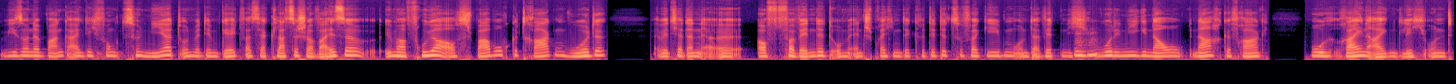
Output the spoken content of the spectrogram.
wie so eine Bank eigentlich funktioniert und mit dem Geld, was ja klassischerweise immer früher aufs Sparbuch getragen wurde, wird ja dann äh, oft verwendet, um entsprechende Kredite zu vergeben und da wird nicht, mhm. wurde nie genau nachgefragt, wo rein eigentlich. Und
